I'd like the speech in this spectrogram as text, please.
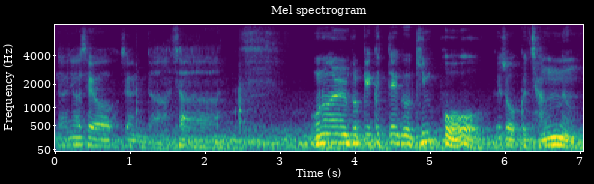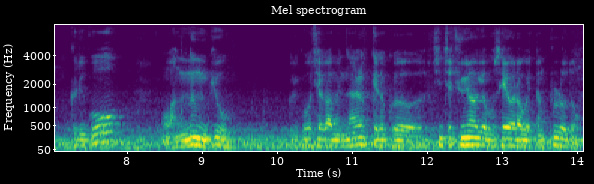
네, 안녕하세요. 박세현입니다. 자, 오늘 볼 게 그때 그 김포, 그래서 그 장릉, 그리고 왕릉뷰, 그리고 제가 맨날 계속 그 진짜 중요하게 보세요라고 했던 불로동.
